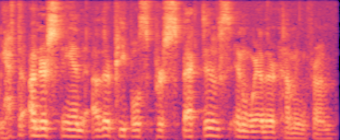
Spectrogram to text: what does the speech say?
We have to understand other people's perspectives and where they're coming from.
